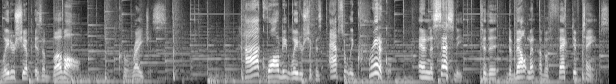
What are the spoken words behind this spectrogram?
Leadership is above all courageous. High quality leadership is absolutely critical and a necessity to the development of effective teams.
